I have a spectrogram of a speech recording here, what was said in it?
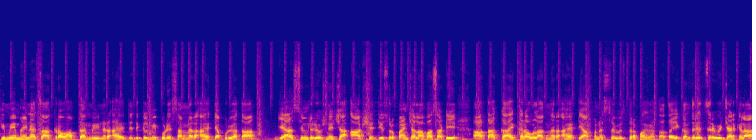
की मे महिन्याचा अकरावा हप्ता मिळणार आहे ते देखील मी पुढे सांगणार आहे. त्यापूर्वी आता गॅस सिलेंडर योजनेच्या आठशे तीस रुपयांच्या लाभासाठी आता काय करावं लागणार आहे ते आपण सविस्तर पाहूयात. आता एकंदरीत जर विचार केला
